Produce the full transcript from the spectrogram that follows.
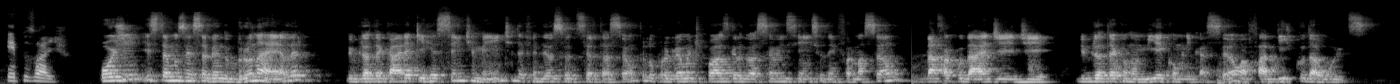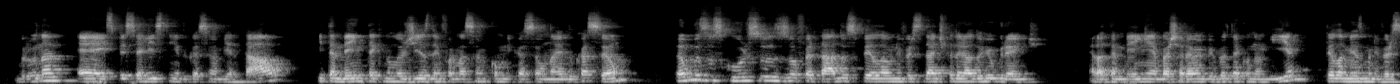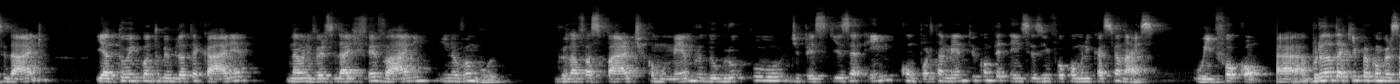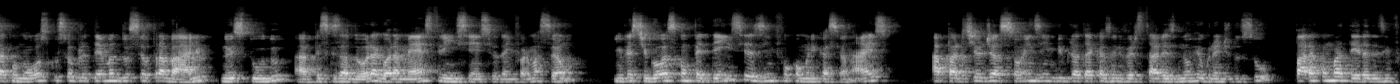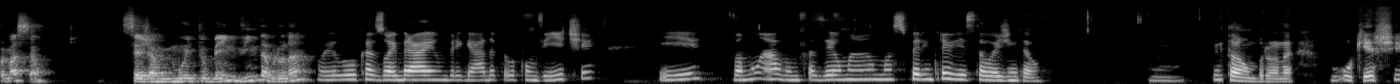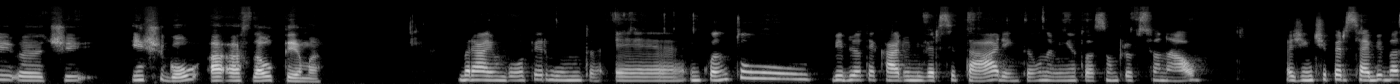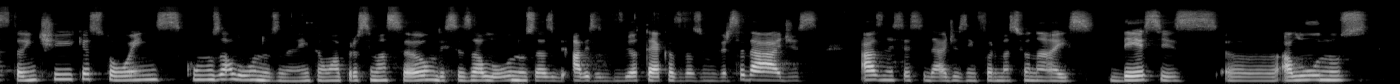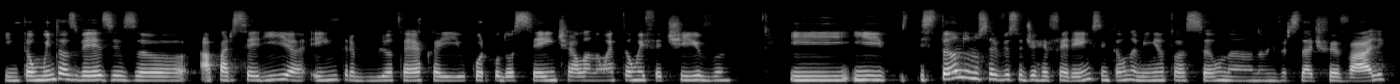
episódio. Hoje estamos recebendo Bruna Heller, bibliotecária que recentemente defendeu sua dissertação pelo programa de pós-graduação em Ciência da Informação da Faculdade de Biblioteconomia e Comunicação, a Fabico da URGS. Bruna é especialista em educação ambiental e também em tecnologias da informação e comunicação na educação, ambos os cursos ofertados pela Universidade Federal do Rio Grande. Ela também é bacharel em biblioteconomia pela mesma universidade e atua enquanto bibliotecária na Universidade Fevale, em Novo Hamburgo. Bruna faz parte como membro do grupo de pesquisa em comportamento e competências infocomunicacionais, o Infocom. A Bruna está aqui para conversar conosco sobre o tema do seu trabalho no estudo. A pesquisadora, agora mestre em ciência da informação, investigou as competências infocomunicacionais a partir de ações em bibliotecas universitárias no Rio Grande do Sul para combater a desinformação. Seja muito bem-vinda, Bruna. Oi, Lucas. Oi, Brian. Obrigada pelo convite. E vamos lá, vamos fazer uma, uma super entrevista hoje, então. Hum. Então, Bruna, o que te, uh, te instigou a, a dar o tema? Brian, boa pergunta. É, enquanto bibliotecária universitária, então, na minha atuação profissional, a gente percebe bastante questões com os alunos, né? Então, a aproximação desses alunos às, às bibliotecas das universidades, as necessidades informacionais desses uh, alunos, então, muitas vezes uh, a parceria entre a biblioteca e o corpo docente ela não é tão efetiva. E, e estando no serviço de referência, então, na minha atuação na, na Universidade Fevale,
